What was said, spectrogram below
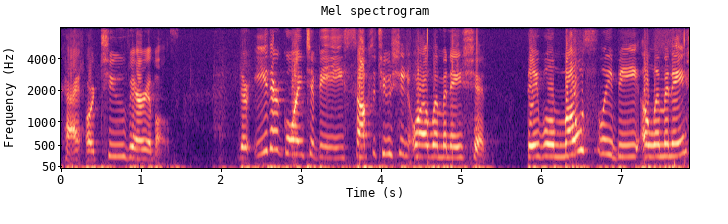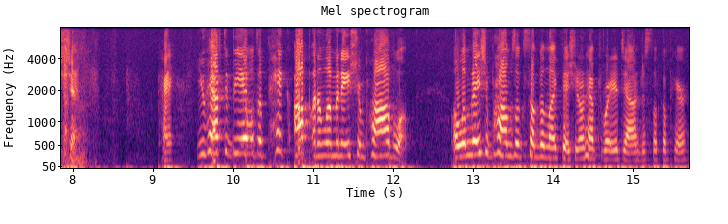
okay, or two variables. They're either going to be substitution or elimination. They will mostly be elimination. Okay, you have to be able to pick up an elimination problem. Elimination problems look something like this. You don't have to write it down, just look up here.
